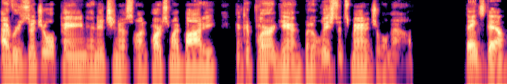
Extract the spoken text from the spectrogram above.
I have residual pain and itchiness on parts of my body and could flare again, but at least it's manageable now. Thanks, Dale.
